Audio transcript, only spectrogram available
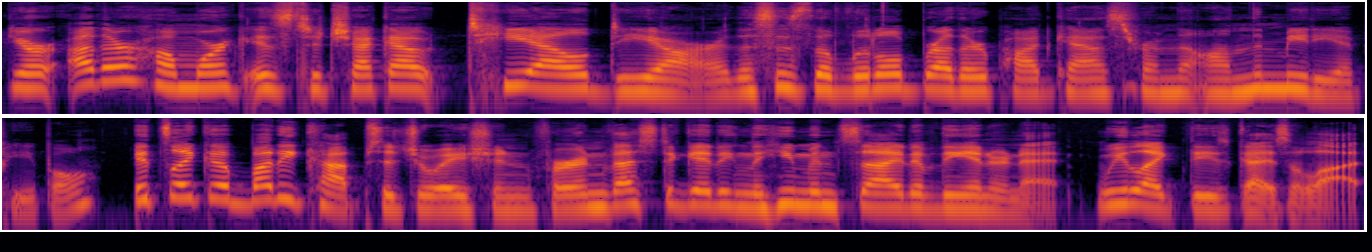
Your other homework is to check out TLDR. This is the Little Brother podcast from the On the Media people. It's like a buddy cop situation for investigating the human side of the internet. We like these guys a lot.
